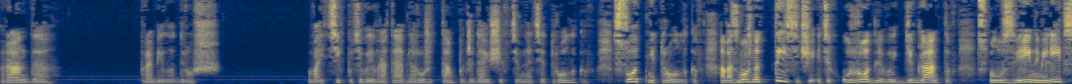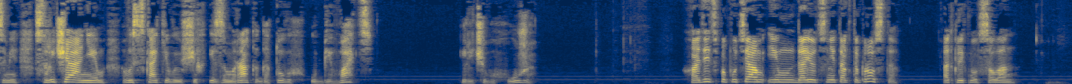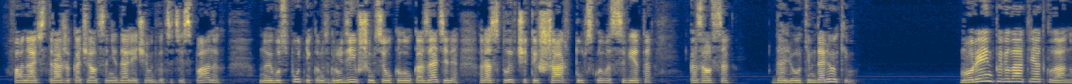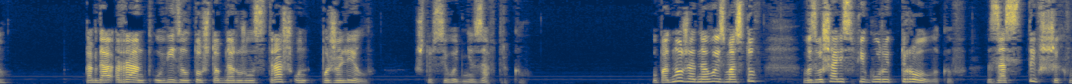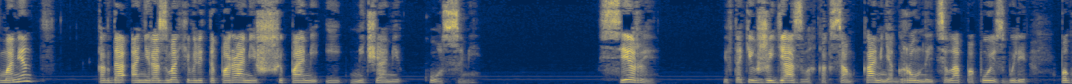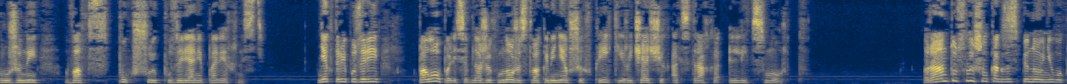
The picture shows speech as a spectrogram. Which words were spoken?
Ранда пробила дрожь. Войти в путевые врата и обнаружить там поджидающих в темноте троллоков, сотни троллоков, а, возможно, тысячи этих уродливых гигантов с полузвериными лицами, с рычанием, выскакивающих из мрака, готовых убивать. Или чего хуже. Ходить по путям им дается не так-то просто, — откликнулся Лан. Фонарь стража качался не далее, чем в двадцати спанах, но его спутником, сгрудившимся около указателя, расплывчатый шар тусклого света казался далеким-далеким. Морейн повела отряд клану. Когда Ранд увидел то, что обнаружил страж, он пожалел, что сегодня завтракал. У подножия одного из мостов возвышались фигуры троллоков, застывших в момент, когда они размахивали топорами, шипами и мечами-косами. Серые и в таких же язвах, как сам камень, огромные тела по пояс были погружены во вспухшую пузырями поверхность. Некоторые пузыри полопались, обнажив множество окаменевших в крике и рычащих от страха лиц морд. Рант услышал, как за спиной у него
